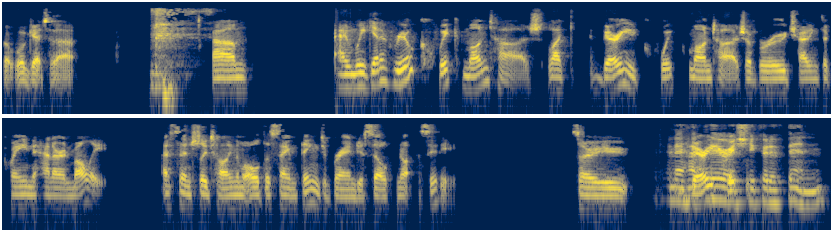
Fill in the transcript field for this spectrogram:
But we'll get to that. Um, and we get a real quick montage, like very quick montage of Ru chatting to Queen, Hannah, and Molly, essentially telling them all the same thing to brand yourself, not the city. So, I don't know how Very clear quick- she could have been.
